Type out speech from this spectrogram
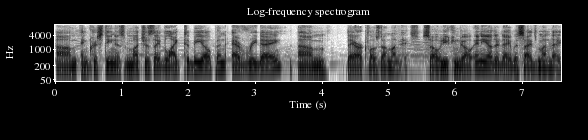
Um, and Christine, as much as they'd like to be open every day, um, they are closed on Mondays. So you can go any other day besides Monday.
